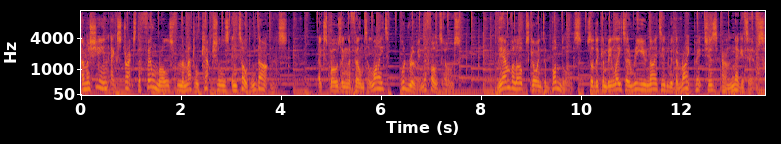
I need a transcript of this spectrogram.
a machine extracts the film rolls from the metal capsules in total darkness. Exposing the film to light would ruin the photos. The envelopes go into bundles so they can be later reunited with the right pictures and negatives.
